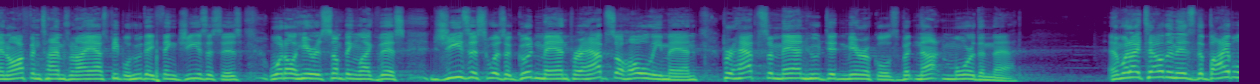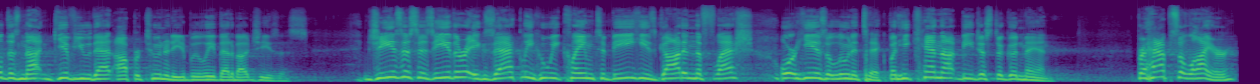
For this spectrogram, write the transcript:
and oftentimes when I ask people who they think Jesus is, what I'll hear is something like this Jesus was a good man, perhaps a holy man, perhaps a man who did miracles, but not more than that. And what I tell them is the Bible does not give you that opportunity to believe that about Jesus. Jesus is either exactly who he claimed to be, he's God in the flesh, or he is a lunatic, but he cannot be just a good man perhaps a liar,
